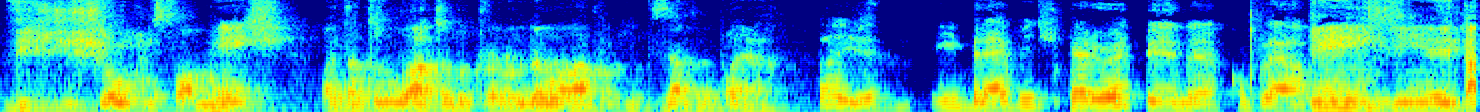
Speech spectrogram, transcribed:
vídeo de show principalmente, vai estar tá tudo lá, todo o cronograma lá para quem quiser acompanhar. Isso aí. Em breve a gente espera o EP, né? Completo. Sim, sim, ele tá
